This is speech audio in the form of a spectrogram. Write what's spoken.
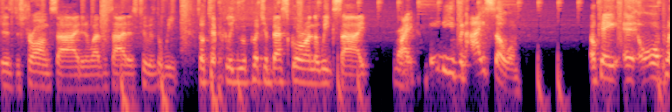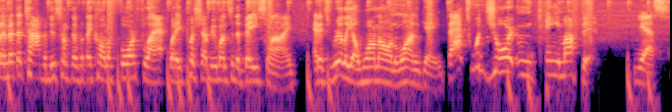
is the strong side, and whatever side is two is the weak. So typically you would put your best scorer on the weak side, right? Right. Maybe even ISO them. Okay, eh, or put them at the top and do something what they call a four flat, where they push everyone to the baseline, and it's really a one-on-one game. That's what Jordan came up in. Yes.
